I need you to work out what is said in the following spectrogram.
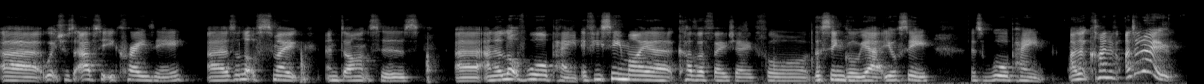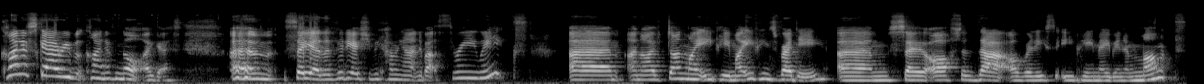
uh, which was absolutely crazy. Uh, there's a lot of smoke and dancers uh, and a lot of war paint. If you see my uh, cover photo for the single, yeah, you'll see there's war paint. I look kind of, I don't know, kind of scary, but kind of not, I guess. Um, so yeah, the video should be coming out in about three weeks. Um, and I've done my EP. My EP's ready. Um, so after that, I'll release the EP maybe in a month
